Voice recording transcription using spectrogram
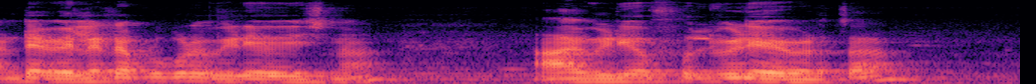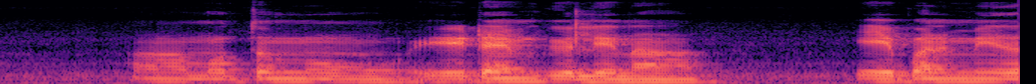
అంటే వెళ్ళేటప్పుడు కూడా వీడియో చేసిన. ఆ వీడియో ఫుల్ వీడియో పెడతా. మొత్తం ఏ టైంకి వెళ్ళినా ఏ పని మీద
